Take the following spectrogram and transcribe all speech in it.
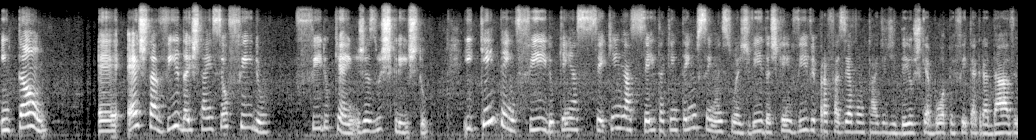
Então, é, esta vida está em seu filho. Filho quem? Jesus Cristo. E quem tem o Filho, quem aceita, quem, tem o Senhor em suas vidas, quem vive para fazer a vontade de Deus, que é boa, perfeita e agradável,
